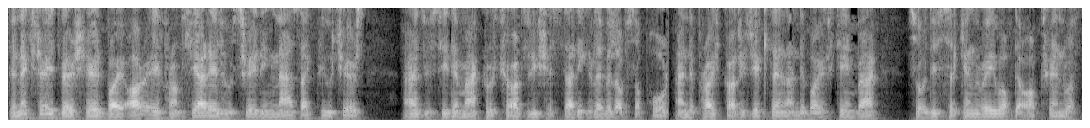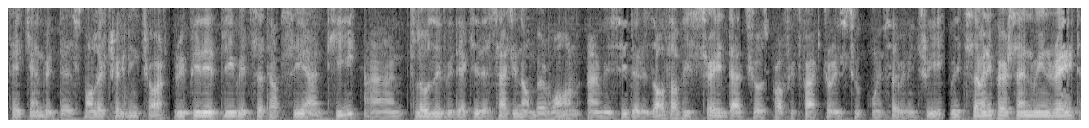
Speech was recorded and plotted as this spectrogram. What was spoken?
The next trades were shared by RA from Seattle who's trading Nasdaq futures as you see the macro chart reached a static level of support and the price got rejected and the buyers came back. So this second wave of the uptrend was taken with the smaller trading chart repeatedly with setup C and T and close it with exit strategy number one and we see the result of his trade that shows profit factor is 2.73 with 70% win rate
